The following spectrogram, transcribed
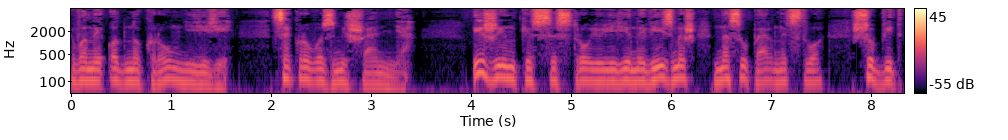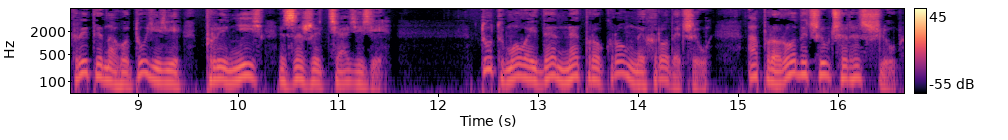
Вони однокровні її, це кровозмішання і жінки з сестрою її не візьмеш на суперництво, щоб відкрити наготу її при ній за життя її. Тут мова йде не про кровних родичів, а про родичів через шлюб.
